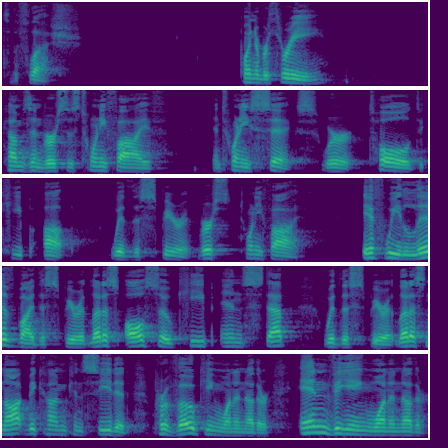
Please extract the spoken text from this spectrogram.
to the flesh. Point number three comes in verses 25 and 26. We're told to keep up with the Spirit. Verse 25. If we live by the Spirit, let us also keep in step with the Spirit. Let us not become conceited, provoking one another, envying one another.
